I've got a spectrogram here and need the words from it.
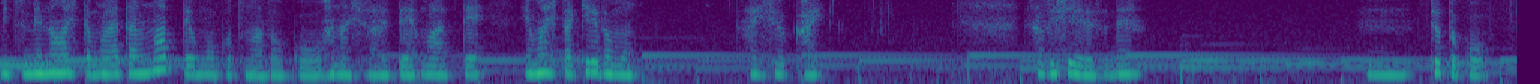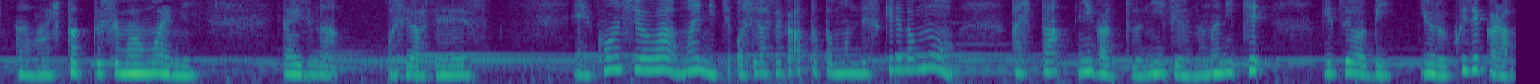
見つめ直してもらえたらなって思うことなどをこうお話しさせてもらっていましたけれども最終回。寂しいですね。うん。ちょっとこうあの浸ってしまう前に大事なお知らせです、えー今週は毎日お知らせがあったと思うんですけれども明日2月27日月曜日夜9時から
